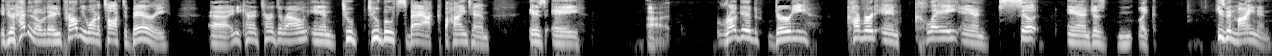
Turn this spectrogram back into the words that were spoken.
if you're heading over there, you probably want to talk to Barry. Uh, and he kind of turns around, and two two booths back behind him is a uh, rugged, dirty, covered in clay and silt, and just like he's been mining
